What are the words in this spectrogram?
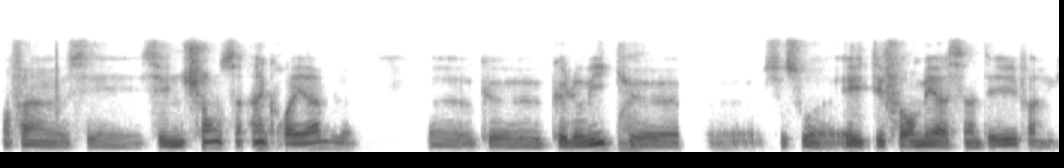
Enfin, c'est une chance incroyable euh, que, que, Loïc euh, se soit, ait été formé à saint enfin, qu'il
